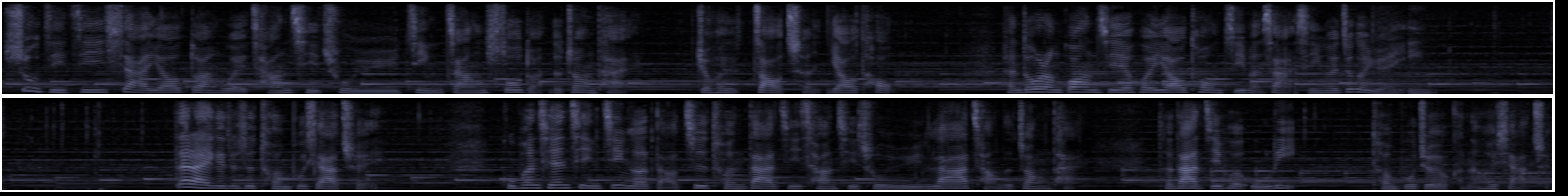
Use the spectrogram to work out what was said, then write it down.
竖脊肌下腰段位长期处于紧张缩短的状态，就会造成腰痛。很多人逛街会腰痛，基本上也是因为这个原因。再来一个就是臀部下垂，骨盆前倾，进而导致臀大肌长期处于拉长的状态，臀大肌会无力，臀部就有可能会下垂。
